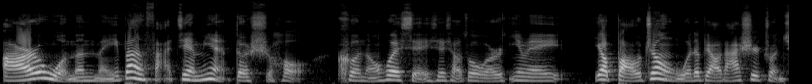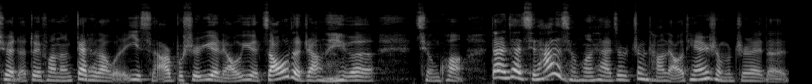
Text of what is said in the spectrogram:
而我们没办法见面的时候，可能会写一些小作文，因为要保证我的表达是准确的，对方能 get 到我的意思，而不是越聊越糟的这样的一个。情况，但是在其他的情况下，就是正常聊天什么之类的，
